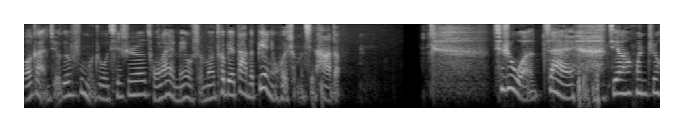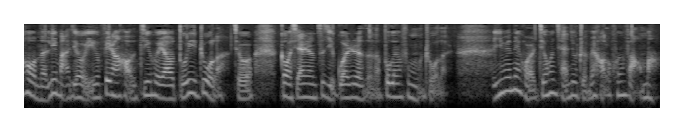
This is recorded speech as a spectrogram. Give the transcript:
我感觉跟父母住，其实从来也没有什么特别大的别扭或什么其他的。其实我在 结完婚之后呢，立马就有一个非常好的机会要独立住了，就跟我先生自己过日子了，不跟父母住了。因为那会儿结婚前就准备好了婚房嘛，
